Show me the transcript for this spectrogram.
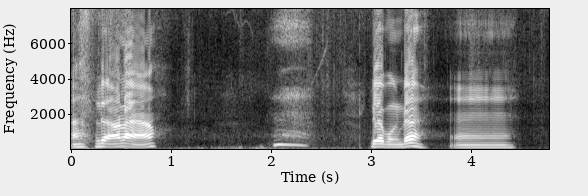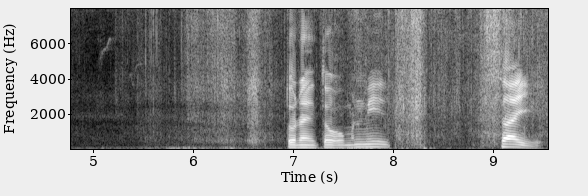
อะเลือกเอาละเอาเลือกบังเด้ออตัวใดตัวมันมีไม่ใช่ยังก่อนใส่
